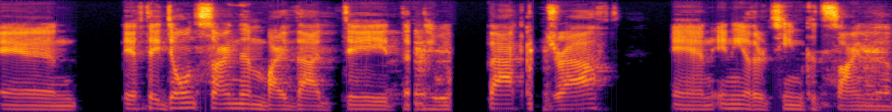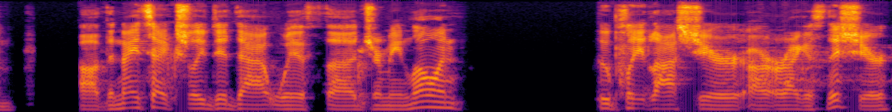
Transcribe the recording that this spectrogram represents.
And if they don't sign them by that date, then they would back in the draft and any other team could sign them. Uh, the Knights actually did that with uh, Jermaine Loewen, who played last year, or, or I guess this year,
